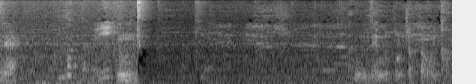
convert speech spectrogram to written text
ですねだったらいい？うん。多分全部取っちゃった方がいいかも。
